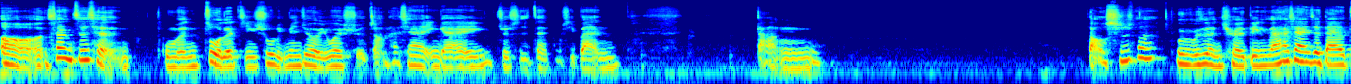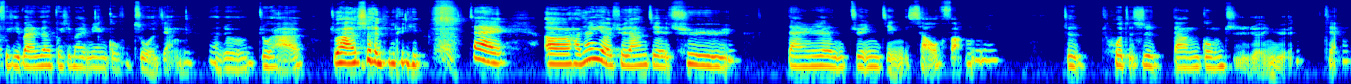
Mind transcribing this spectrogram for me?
呃，像之前我们做的集数里面，就有一位学长，他现在应该就是在补习班。当导师吗？我不是很确定。反正他现在就待在补习班，在补习班里面工作，这样。那就祝他祝他顺利。在呃，好像有学长姐去担任军警、消防，就或者是当公职人员这样。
